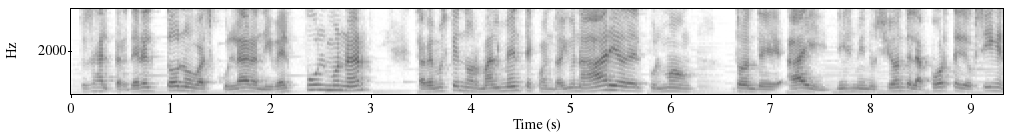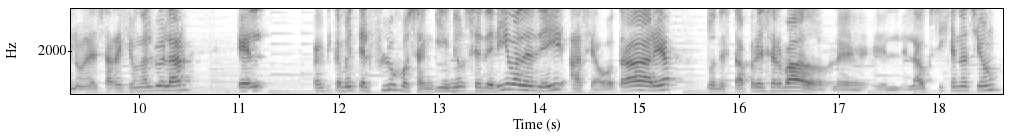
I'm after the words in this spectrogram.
Entonces, al perder el tono vascular a nivel pulmonar, sabemos que normalmente cuando hay una área del pulmón donde hay disminución del aporte de oxígeno a esa región alveolar, el, prácticamente el flujo sanguíneo se deriva desde ahí hacia otra área donde está preservado la oxigenación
